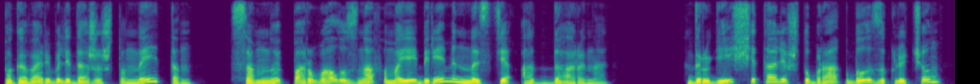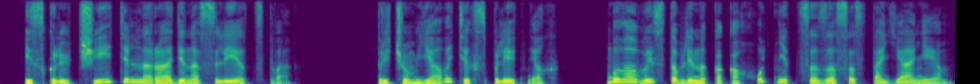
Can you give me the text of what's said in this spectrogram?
Поговаривали даже, что Нейтон со мной порвал, узнав о моей беременности от Даррена. Другие считали, что брак был заключен исключительно ради наследства. Причем я в этих сплетнях была выставлена как охотница за состоянием.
